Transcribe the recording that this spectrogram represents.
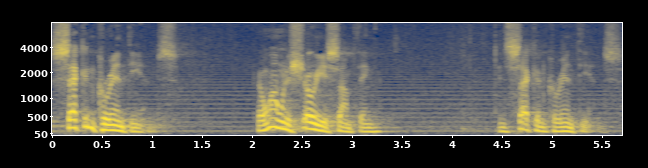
2 Corinthians. I want to show you something in 2 Corinthians.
